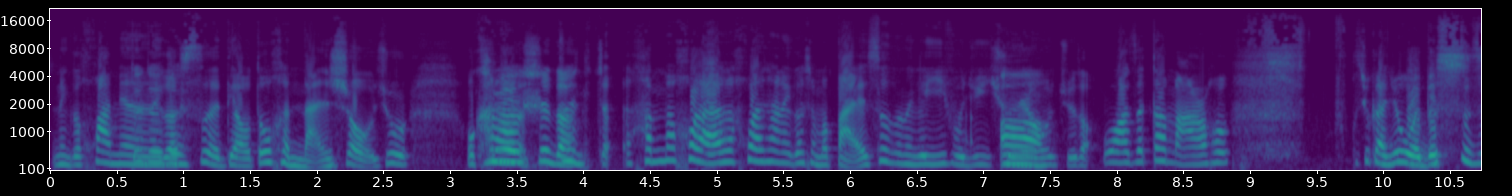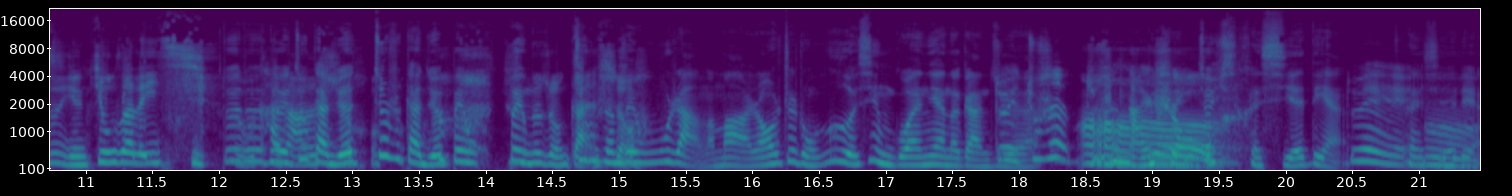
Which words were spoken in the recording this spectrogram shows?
那个画面的那个色调都很难受。就是我看到是的，他们后来换上了一个什么白色的那个衣服，就一群人，我就觉得哇，在干嘛？然后就感觉我的四肢已经揪在了一起。对对对，就感觉就是感觉被 被那种精神被污染了嘛，然后这种恶性观念的感觉，对，就是就是难受，就很邪点，对，很邪点。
